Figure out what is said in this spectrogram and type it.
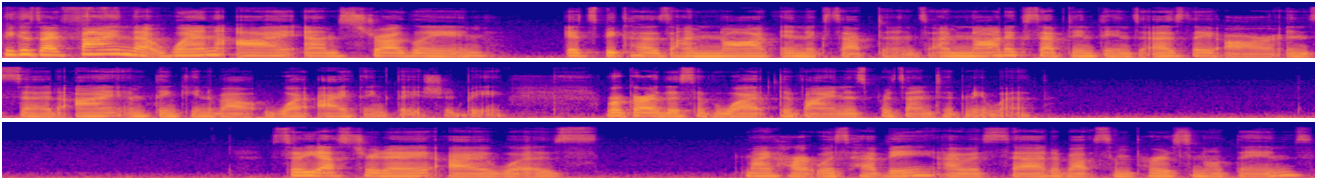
Because I find that when I am struggling, it's because I'm not in acceptance. I'm not accepting things as they are. Instead, I am thinking about what I think they should be, regardless of what divine has presented me with. So, yesterday, I was, my heart was heavy. I was sad about some personal things.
